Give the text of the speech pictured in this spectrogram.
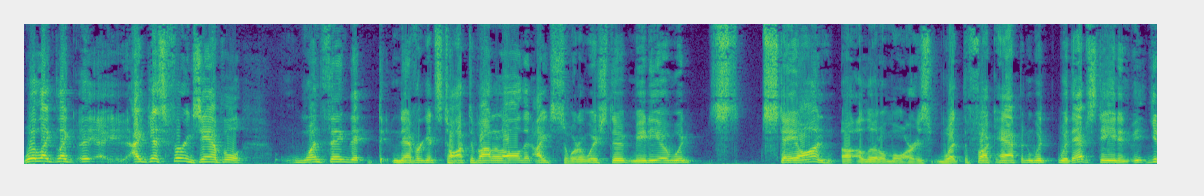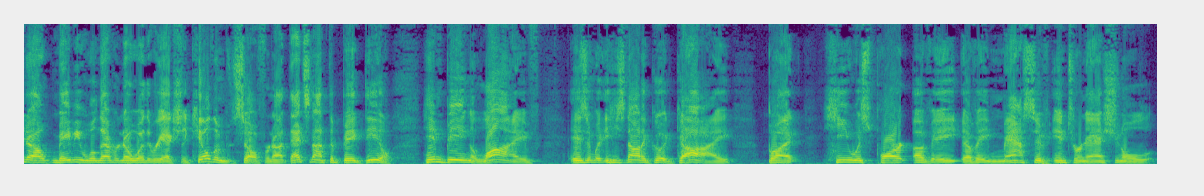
well, like like I guess for example, one thing that never gets talked about at all that I sort of wish the media would s- stay on a, a little more is what the fuck happened with with Epstein, and you know maybe we'll never know whether he actually killed himself or not. That's not the big deal. Him being alive isn't. He's not a good guy, but he was part of a of a massive international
